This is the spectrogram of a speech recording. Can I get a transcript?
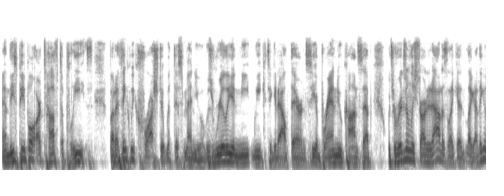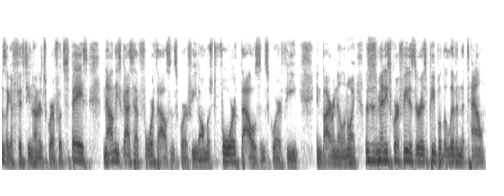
And these people are tough to please. But I think we crushed it with this menu. It was really a neat week to get out there and see a brand new concept, which originally started out as like a, like, I think it was like a 1,500 square foot space. Now these guys have 4,000 square feet, almost 4,000 square feet in Byron, Illinois. There's as many square feet as there is people that live in the town.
